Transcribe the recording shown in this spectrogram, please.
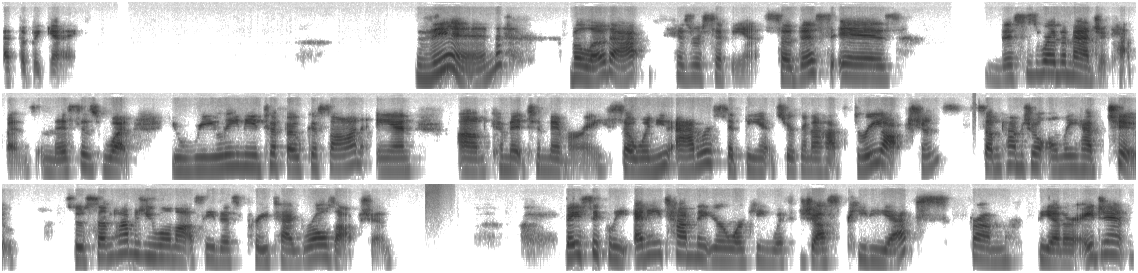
at the beginning. Then below that, his recipient. So this is this is where the magic happens. And this is what you really need to focus on and um, commit to memory. So when you add recipients, you're going to have three options. Sometimes you'll only have two. So sometimes you will not see this pre-tagged roles option. Basically, anytime that you're working with just PDFs from the other agent,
